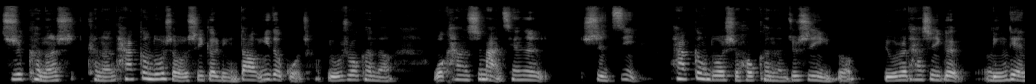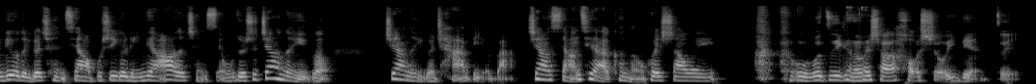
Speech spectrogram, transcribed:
就是可能是可能它更多时候是一个零到一的过程。比如说，可能我看司马迁的《史记》，它更多时候可能就是一个，比如说它是一个零点六的一个呈现，而不是一个零点二的呈现。我觉得是这样的一个。这样的一个差别吧，这样想起来可能会稍微，我我自己可能会稍微好受一点。对，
